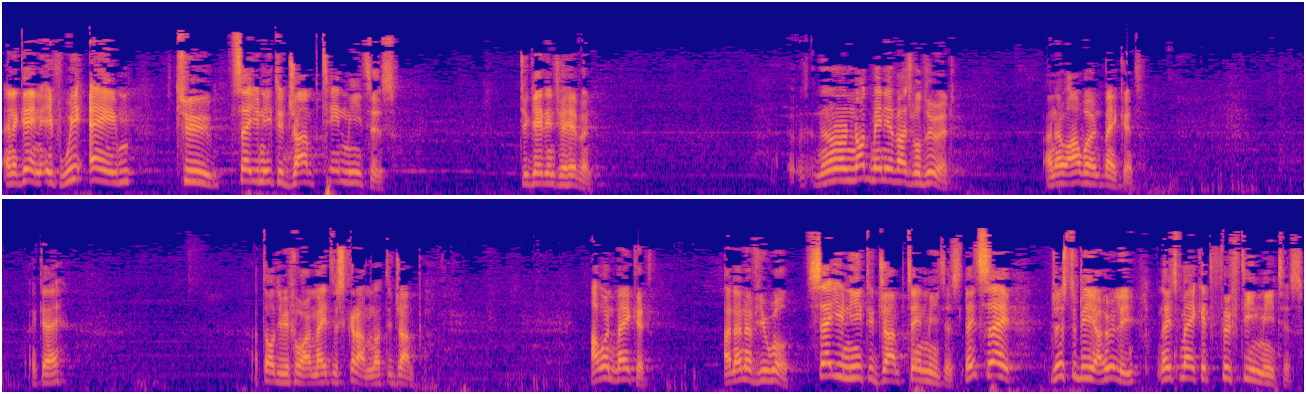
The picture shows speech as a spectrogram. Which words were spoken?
And again, if we aim to say you need to jump 10 meters to get into heaven, no, not many of us will do it. I know I won't make it. Okay? I told you before, I made to scrum, not to jump. I won't make it. I don't know if you will. Say you need to jump 10 meters. Let's say, just to be a holy, let's make it 15 meters.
